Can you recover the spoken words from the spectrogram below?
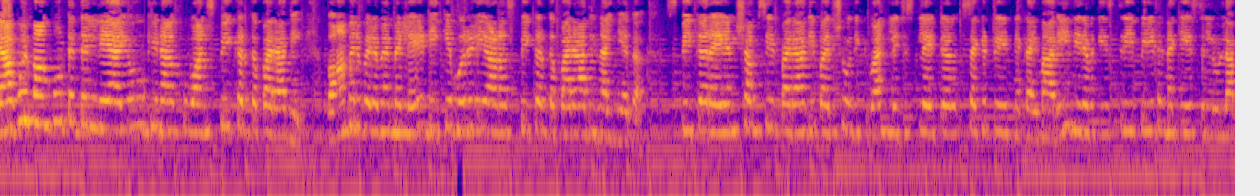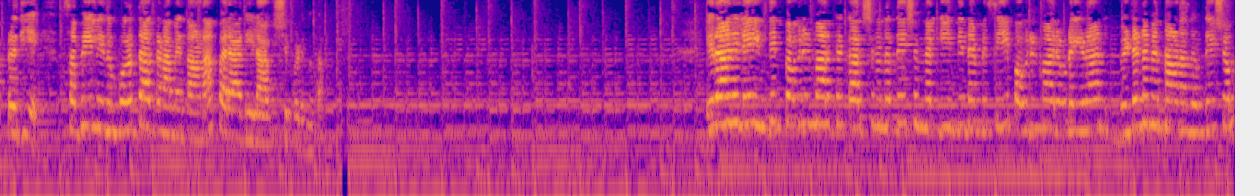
രാഹുൽ മാങ്കൂട്ടത്തലിനെ അയോഗ്യനാക്കുവാൻ സ്പീക്കർക്ക് പരാതി. Vamanapuram M L A D K മുരളിയാണ് സ്പീക്കർക്ക് പരാതി നൽകിയത്. സ്പീക്കർ എ എൻ ഷംസീർ പരാതി പരിശോധിക്കുവാൻ ലെജിസ്ലേറ്റർ സെക്രട്ടേറിയറ്റിന് കൈമാറി നിരവധി സ്ത്രീ പീഡന കേസിലുള്ള പ്രതിയെ സഭയിൽ നിന്നും പുറത്താക്കണമെന്നാണ് പരാതിയിൽ ആവശ്യപ്പെടുന്നത്. ഇറാനിലെ ഇന്ത്യൻ പൌരന്മാർക്ക് കർശന നിർദ്ദേശം നൽകി ഇന്ത്യൻ എംബസി പൌരന്മാരോട് ഇറാൻ വിടണമെന്നാണ് നിർദ്ദേശം.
